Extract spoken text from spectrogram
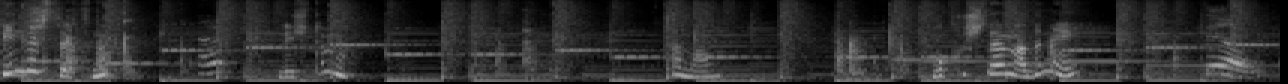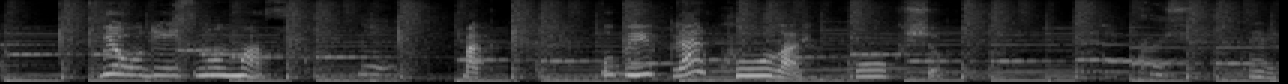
Bindir sırtına. Düştü mü? Tamam. Bu kuşların adı ne? Yok. Bir o diye isim olmaz. Ne? Bak bu büyükler kuğular. Kuğu kuşu. Kuş. Evet.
